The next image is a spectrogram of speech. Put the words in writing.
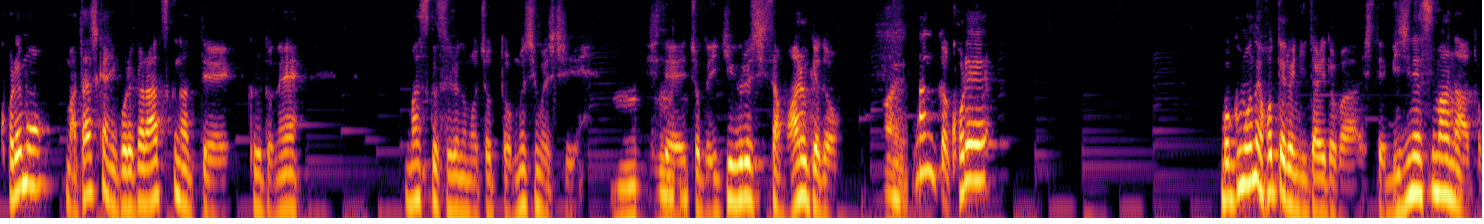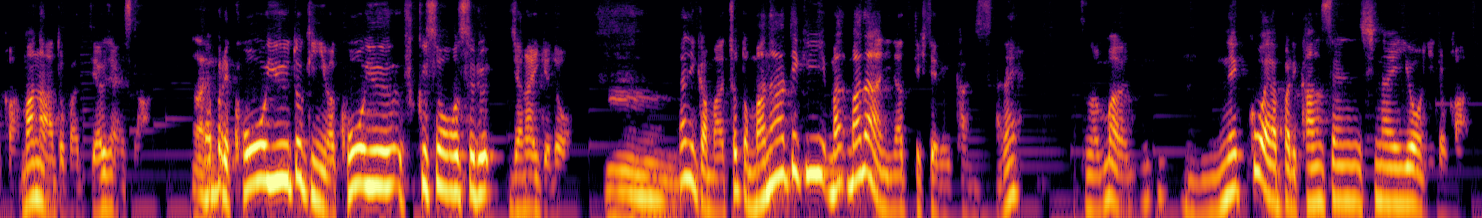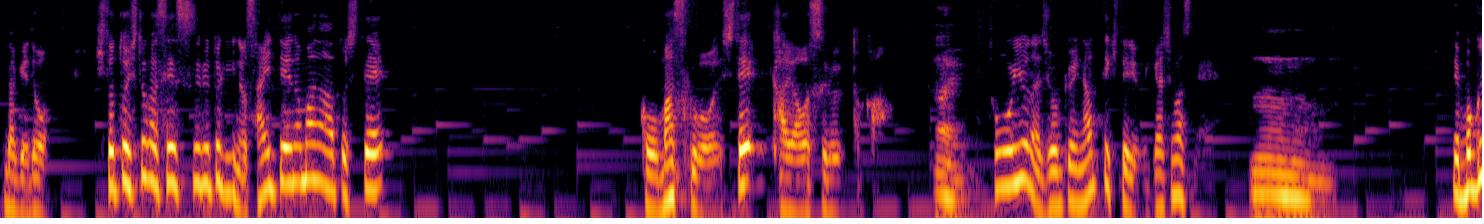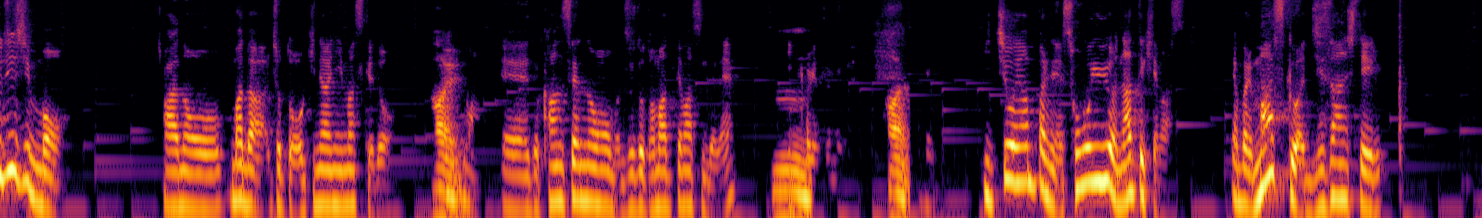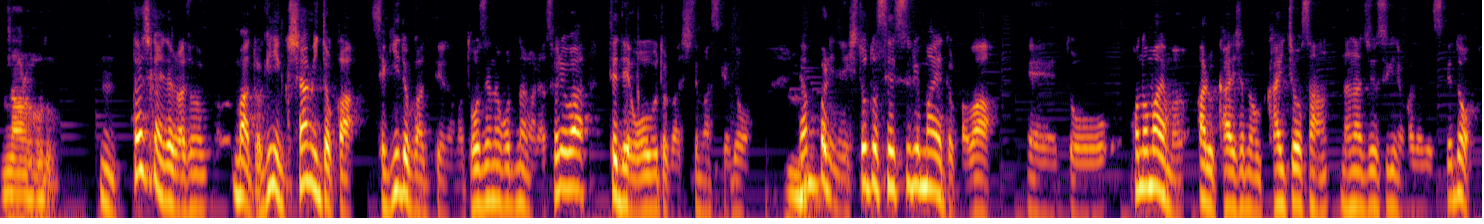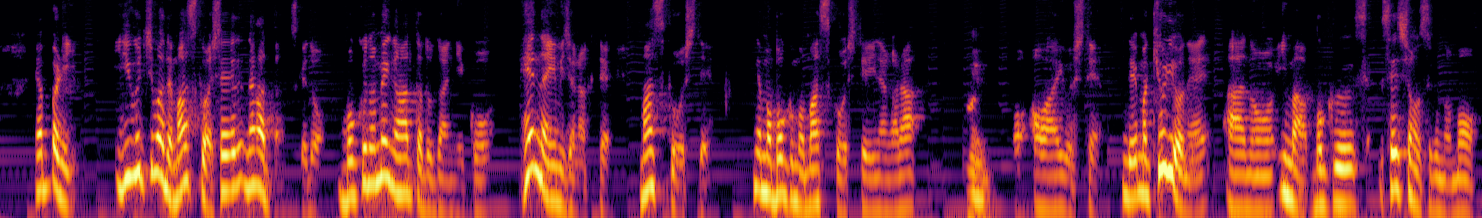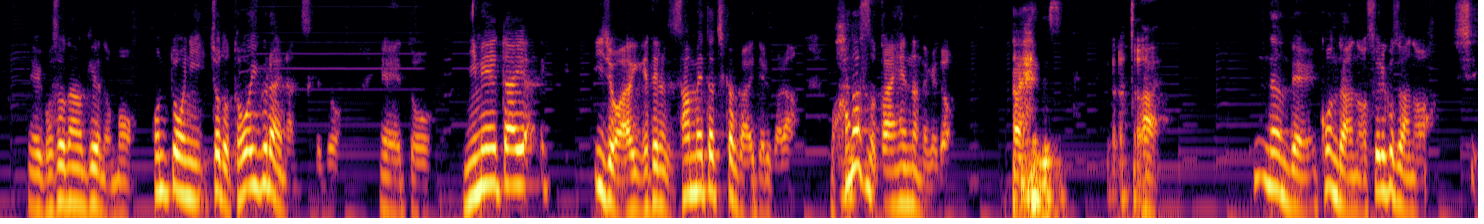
これも、まあ確かにこれから暑くなってくるとね、マスクするのもちょっとムシムシして、ちょっと息苦しさもあるけど、はい。なんかこれ、僕もね、ホテルにいたりとかして、ビジネスマナーとか、マナーとかってやるじゃないですか。はい。やっぱりこういう時にはこういう服装をするじゃないけど、うん。何かまあちょっとマナー的に、ママナーになってきてる感じですかね。そのまあ、根っこはやっぱり感染しないようにとか、だけど、人と人が接する時の最低のマナーとして、こうマスクをして会話をするとか、はい。そういうような状況になってきてるような気がしますね。うん。で、僕自身も、あの、まだちょっと沖縄にいますけど、はい。まあえっ、と、感染の方もずっと止まってますんでね、1うんヶ。月ぐらい。は一応やっぱりね、そういうようになってきてます。やっぱりマスクは持参している。い。なるほど。うん。確かにだからその、まあ時にくしゃみとか咳とかっていうのは当然のことながら、それは手で覆うとかしてますけど、うんやっぱりね、人と接する前とかは、えっ、と、この前もある会社の会長さん、70過ぎの方ですけど、やっぱり入り口までマスクはしてなかったんですけど、僕の目があった途端にこう、変な意味じゃなくて、マスクをして、で、まあ僕もマスクをしていながら、はい。お会いをして。で、まあ距離をね、あの、今僕セセッションするのも、えーご相談を受けるのも、本当にちょっと遠いぐらいなんですけど、えっ、と、2メーター以上上げてるんです3メーター近く空いてるから、もう話すの大変なんだけど、大変です。はい。なので、今度あの、それこそあの、シ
